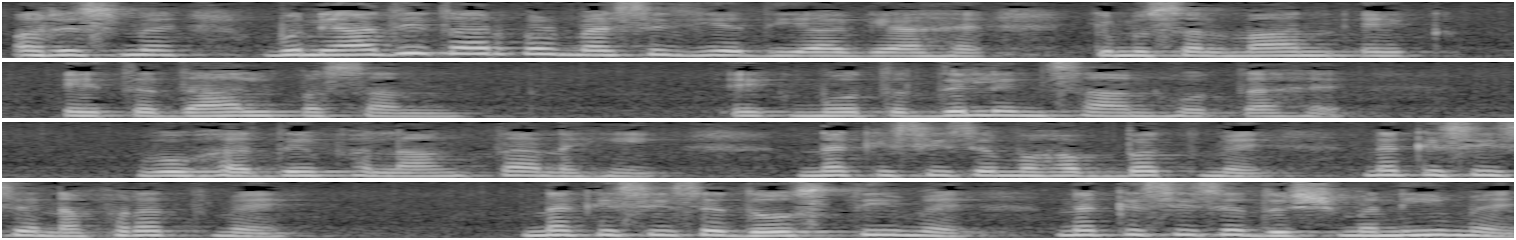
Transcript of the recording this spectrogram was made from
اور اس میں بنیادی طور پر میسج یہ دیا گیا ہے کہ مسلمان ایک اعتدال پسند، ایک معتدل انسان ہوتا ہے۔ وہ حدیں پھلانگتا نہیں، نہ کسی سے محبت میں، نہ کسی سے نفرت میں، نہ کسی سے دوستی میں، نہ کسی سے دشمنی میں۔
